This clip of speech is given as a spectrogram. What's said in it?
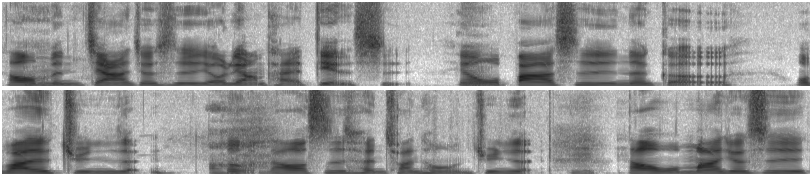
然后我们家就是有两台电视，因为我爸是那个我爸是军人，嗯，然后是很传统的军人，嗯。然后我妈就是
